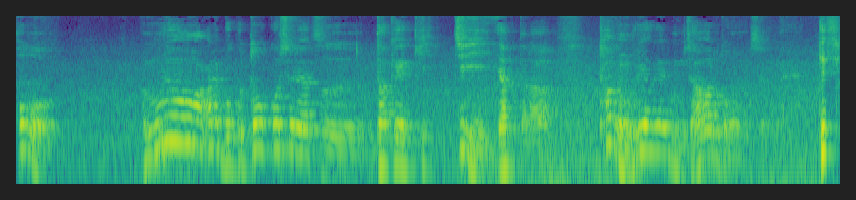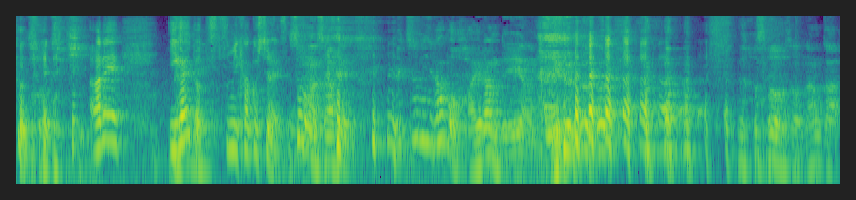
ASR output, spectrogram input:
ほぼ無料はあれ僕投稿してるやつだけきっちりやったら多分売り上げむちゃ上がると思いますよね。ですよね。あれ意外と包み隠してないですよね。そうなんです。よ別にラボ入らんでええやんっていう。そうそうなんか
